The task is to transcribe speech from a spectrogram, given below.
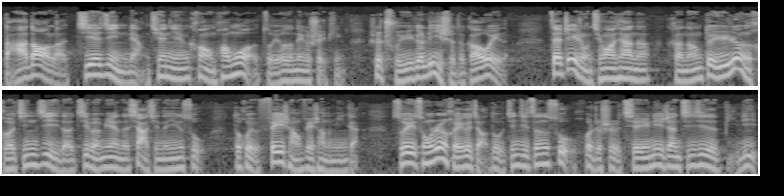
达到了接近两千年抗网泡沫左右的那个水平，是处于一个历史的高位的。在这种情况下呢，可能对于任何经济的基本面的下行的因素都会非常非常的敏感。所以从任何一个角度，经济增速或者是企业盈利占经济的比例，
